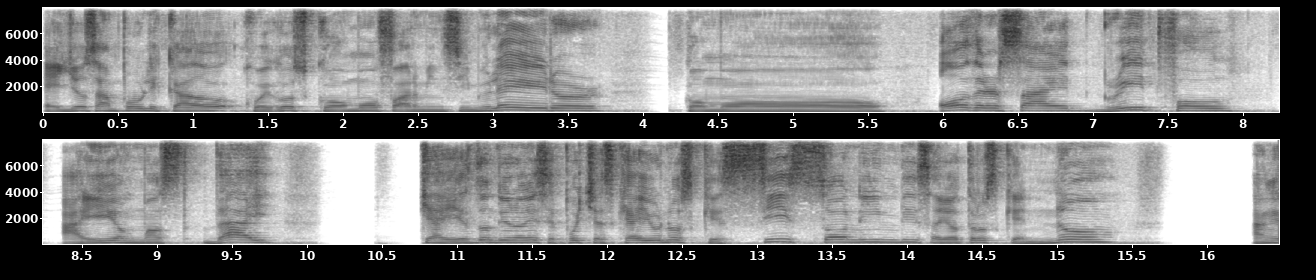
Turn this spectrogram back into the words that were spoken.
Ellos han publicado juegos como Farming Simulator, como Other Side, Gridfall, Ion Must Die. Que ahí es donde uno dice, pucha, es que hay unos que sí son indies, hay otros que no. Han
